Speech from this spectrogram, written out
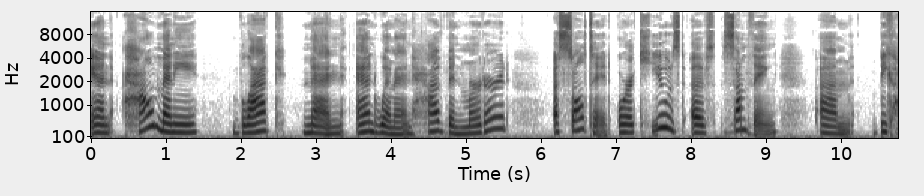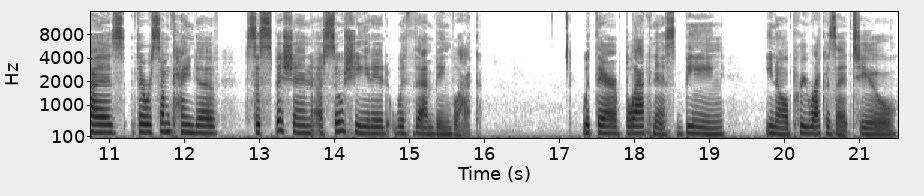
And how many black men and women have been murdered, assaulted, or accused of something um, because there was some kind of suspicion associated with them being black, with their blackness being, you know, a prerequisite to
